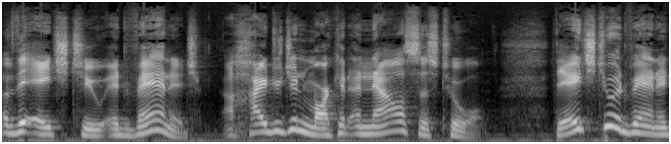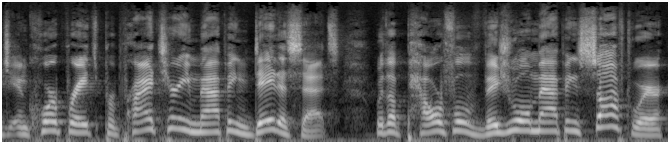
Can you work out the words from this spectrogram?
of the H2 Advantage, a hydrogen market analysis tool. The H2 Advantage incorporates proprietary mapping datasets with a powerful visual mapping software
